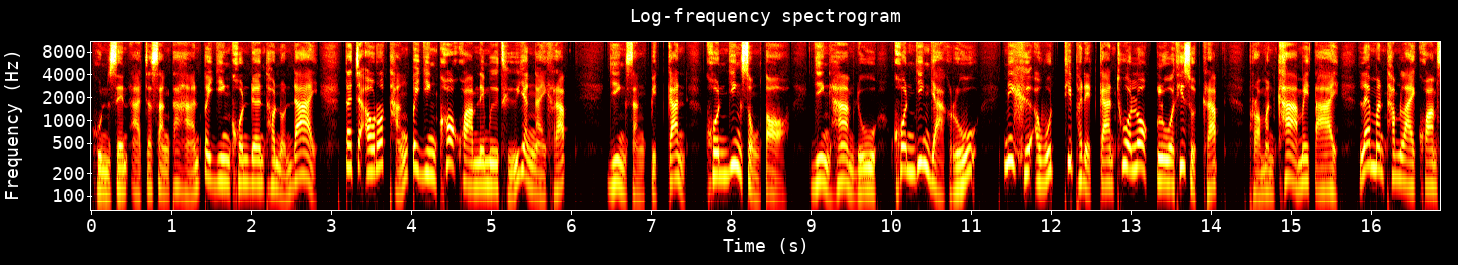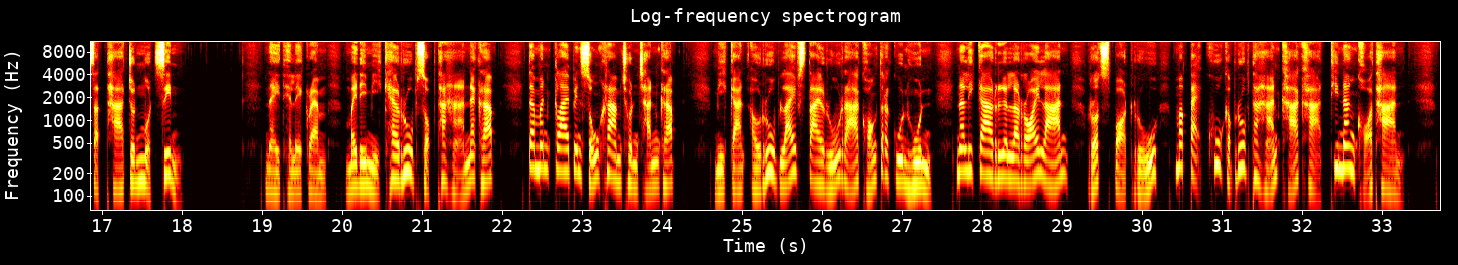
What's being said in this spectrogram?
ฮุนเซนอาจจะสั่งทหารไปยิงคนเดินถนนได้ แต่จะเอารถถังไปยิงข้อความในมือถือยังไงครับ ยิ่งสั่งปิดกั้น คนยิ่งส่งต่อ ยิ่งห้ามดู คนยิ่งอยากรู้ นี่คืออาวุธที่เผด็จการทั่วโลกกลัวที่สุดครับ เพราะมันฆ่าไม่ตาย และมันทำลายความศรัทธาจนหมดสิ้น ในเทเล gram ไม่ได้มีแค่รูปศพทหารนะครับ แต่มันกลายเป็นสงครามชนชั้นครับ มีการเอารูปไลฟ์สไตล์หรูหราของตระกูลหุนนาฬิกาเรือนละร้อยล้าน รถสปอร์ตหรู มาแปะคู่กับรูปทหารขาขาดที่นั่งขอทาน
